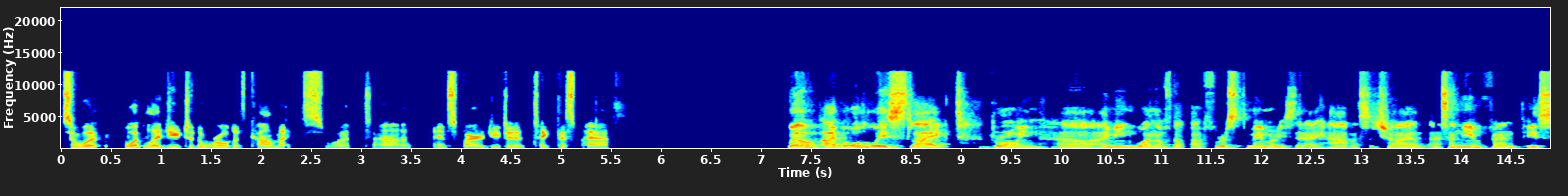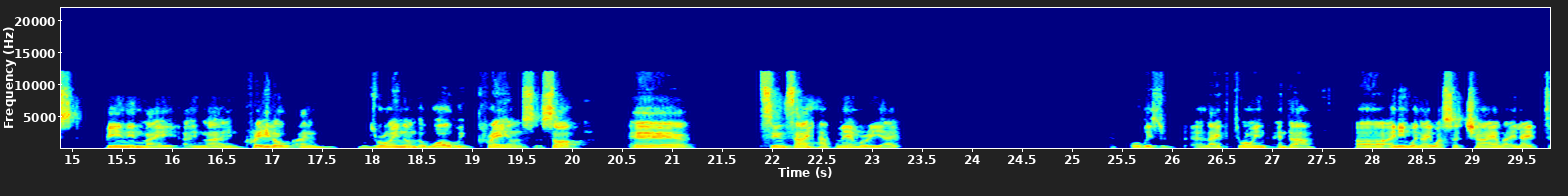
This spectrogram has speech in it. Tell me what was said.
So what what led you to the world of comics? What uh, inspired you to take this path? Well, I've always liked drawing. Uh, I mean, one of the first memories that I have as a child, as an infant, is being in my in my cradle and drawing on the wall with crayons. So, uh, since I have memory, I always uh, liked drawing. And uh, uh, I mean, when I was a child, I liked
